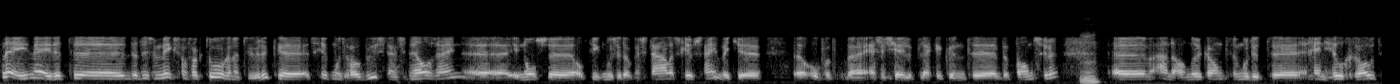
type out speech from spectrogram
Nee, nee dat, uh, dat is een mix van factoren natuurlijk. Uh, het schip moet robuust en snel zijn. Uh, in onze optiek moet het ook een stalen schip zijn, wat je op essentiële plekken kunt bepanseren. Hmm. aan de andere kant moet het geen heel groot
